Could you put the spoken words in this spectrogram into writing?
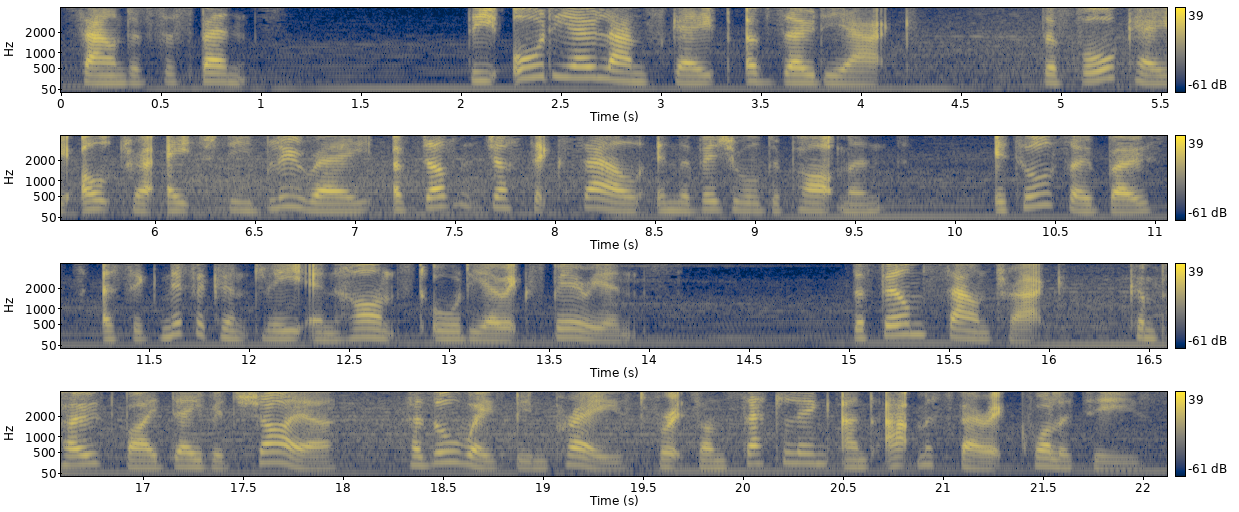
Sound of Suspense The audio landscape of Zodiac. The 4K Ultra HD Blu ray of doesn't just excel in the visual department, it also boasts a significantly enhanced audio experience. The film's soundtrack, composed by David Shire, has always been praised for its unsettling and atmospheric qualities.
